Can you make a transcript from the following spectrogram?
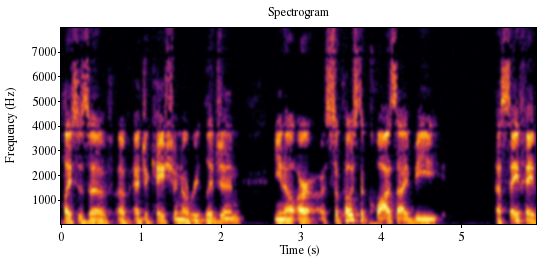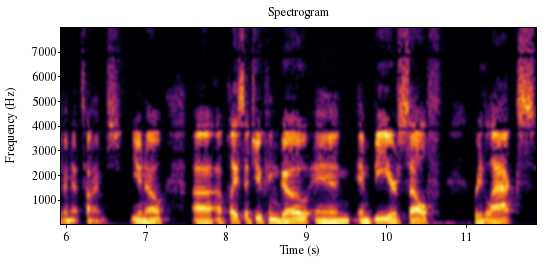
places of of education or religion, you know, are, are supposed to quasi be a safe haven at times, you know, uh, a place that you can go and, and be yourself, relax,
